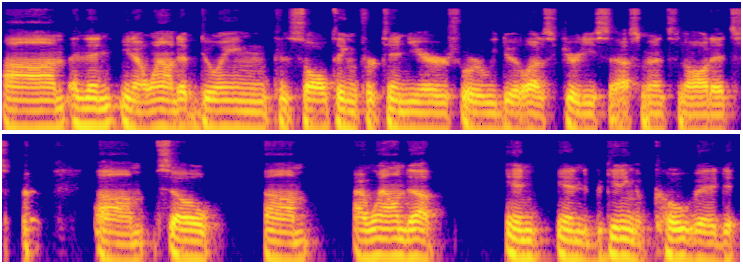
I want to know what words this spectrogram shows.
Um, and then, you know, wound up doing consulting for 10 years where we do a lot of security assessments and audits. um, so um, I wound up in, in the beginning of COVID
